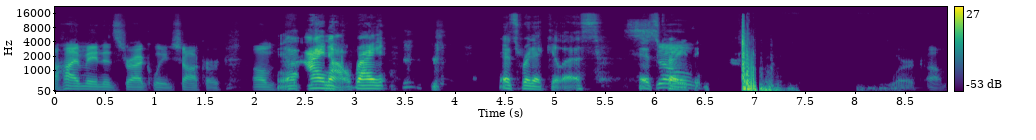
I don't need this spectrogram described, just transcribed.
A high maintenance drag queen, shocker. Um, Yeah, I know, right? It's ridiculous. It's so, crazy. Work. Um.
